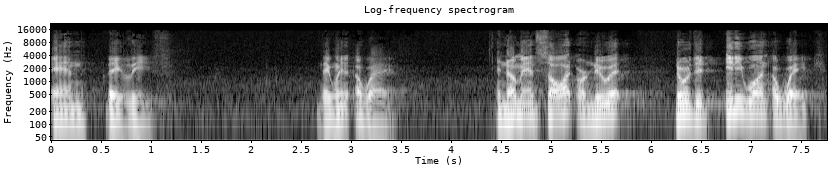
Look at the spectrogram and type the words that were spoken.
and they leave. They went away. And no man saw it or knew it, nor did anyone awake,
